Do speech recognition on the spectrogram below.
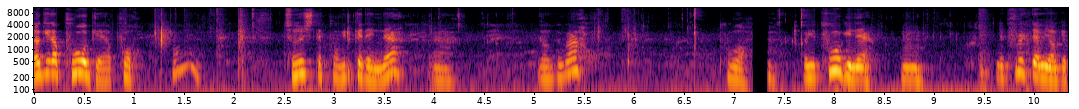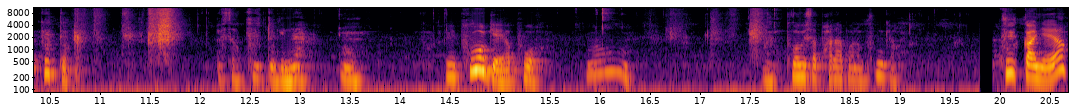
여기가 부엌이에요. 부엌. 음, 조선시대 부엌 이렇게 돼 있네. 예. 여기가 부엌. 음, 여기 부엌이네. 음. 근데 불을 때면 여기 굴뚝. 여기서 굴뚝이네. 음. 여기 부엌이에요, 부엌. 음. 음, 부엌에서 바라보는 풍경. 구육관이에요.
